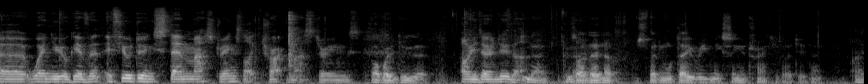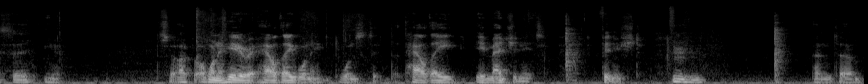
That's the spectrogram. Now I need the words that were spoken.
uh, when you're given if you're doing stem masterings like track masterings? I won't do that. Oh, you don't do that. No, because No. I'd end up spending all day remixing a track if I did that. I see. Yeah. So I, I want to hear it how they want it, wants to, how they imagine it finished. hmm and um,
